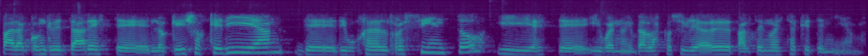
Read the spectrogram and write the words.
para concretar este lo que ellos querían de dibujar el recinto y este y bueno y ver las posibilidades de parte nuestra que teníamos.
